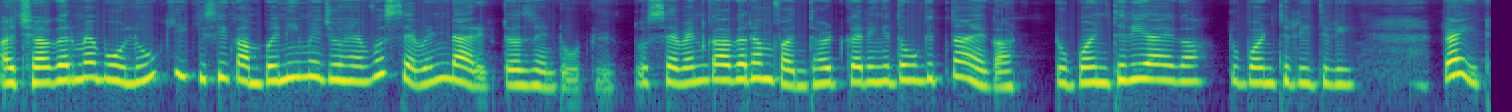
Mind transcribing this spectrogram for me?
अच्छा अगर मैं बोलूँ कि किसी कंपनी में जो है वो सेवन डायरेक्टर्स हैं टोटल तो सेवन का अगर हम वन थर्ड करेंगे तो वो कितना आएगा? टू पॉइंट थ्री आएगा two point three three right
